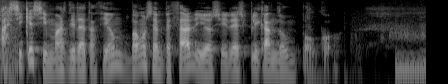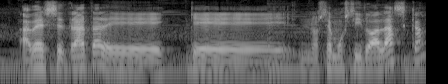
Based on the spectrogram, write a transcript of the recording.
Así que sin más dilatación, vamos a empezar y os iré explicando un poco. A ver, se trata de que nos hemos ido a Alaska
